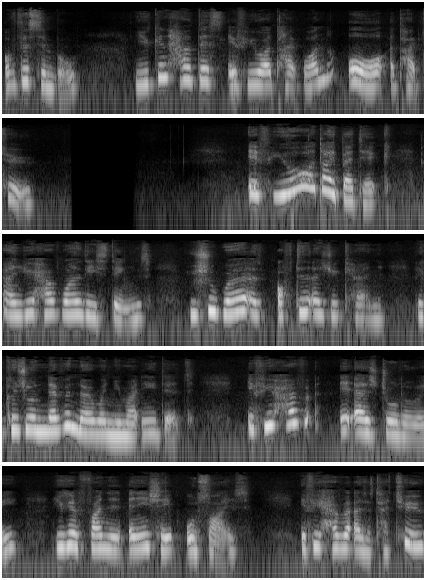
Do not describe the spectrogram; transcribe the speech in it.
of the symbol. You can have this if you are type 1 or a type 2. If you're a diabetic and you have one of these things, you should wear it as often as you can because you'll never know when you might need it. If you have it as jewellery, you can find it in any shape or size. If you have it as a tattoo,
